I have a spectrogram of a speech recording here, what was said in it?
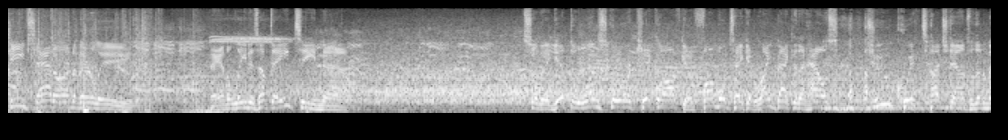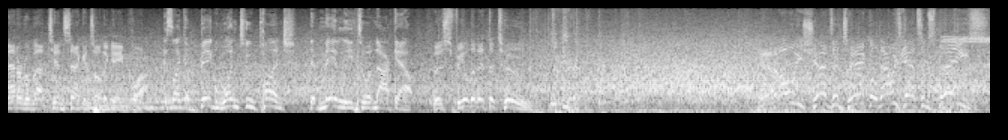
Chiefs add on to their lead. And the lead is up to 18 now. So they get the one-score kickoff, get a fumble, take it right back to the house. Two quick touchdowns within a matter of about 10 seconds on the game clock. It's like a big one-two punch that may lead to a knockout. This fielded at the two. And oh, he sheds a tackle. Now he's got some space.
